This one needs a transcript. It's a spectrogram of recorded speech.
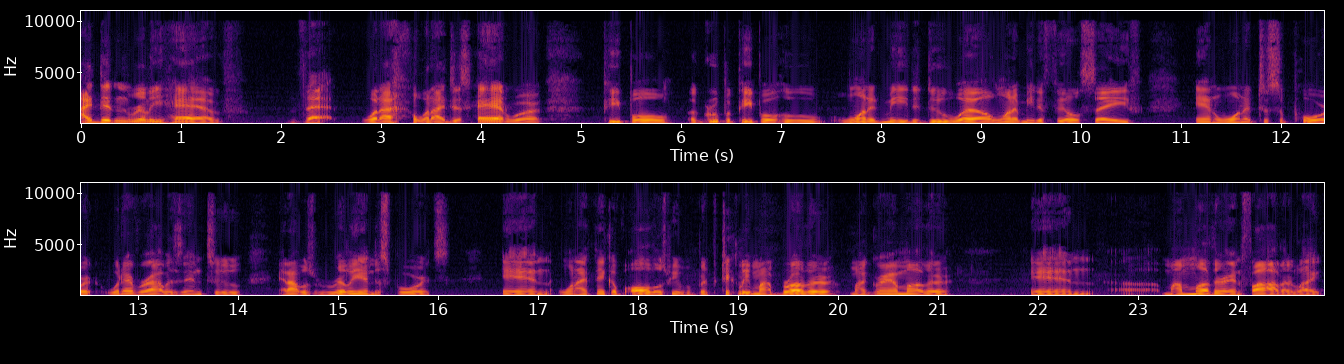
I didn't really have that. What I what I just had were people, a group of people who wanted me to do well, wanted me to feel safe, and wanted to support whatever I was into. And I was really into sports. And when I think of all those people, but particularly my brother, my grandmother, and uh, my mother and father, like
